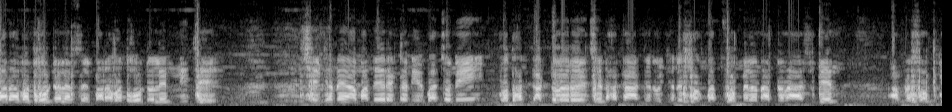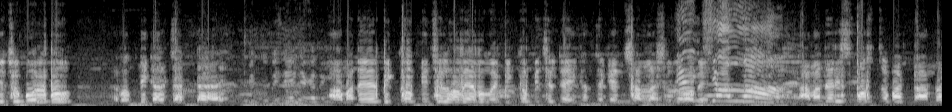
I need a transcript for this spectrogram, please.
পারাবাদ হোটেল আছে পারাবাদ হোটেলের নিচে, সেখানে আমাদের একটা নির্বাচনী প্রধান কার্যালয় রয়েছে, ঢাকা আটের, ওইখানে সংবাদ সম্মেলন, আপনারা আসবেন। আমরা সবকিছু বলব। এবং বিকাল চারটায় আমাদের বিক্ষোভ মিছিল হবে এবং ওই বিক্ষোভ মিছিলটা এখান থেকে ইনশাল্লাহ শুরু হবে। আমাদের স্পষ্ট বার্তা আমরা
